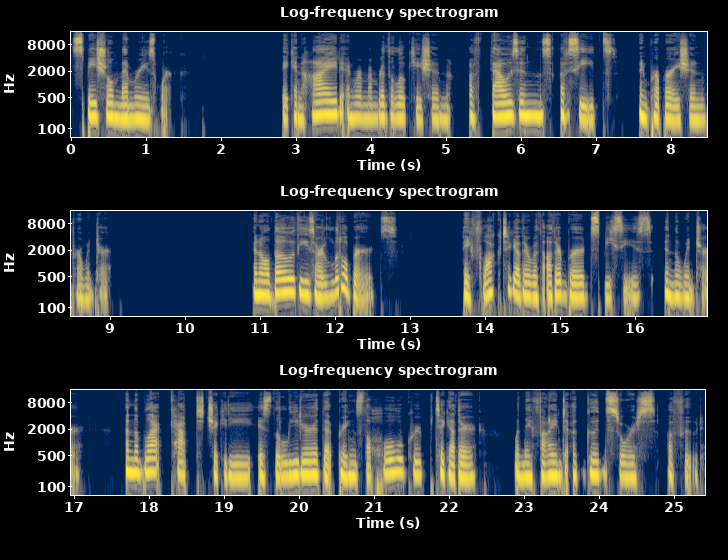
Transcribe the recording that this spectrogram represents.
spatial memories work. They can hide and remember the location of thousands of seeds in preparation for winter. And although these are little birds, they flock together with other bird species in the winter, and the black capped chickadee is the leader that brings the whole group together when they find a good source of food.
